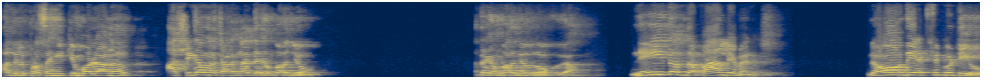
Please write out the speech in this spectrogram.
അതിൽ പ്രസംഗിക്കുമ്പോഴാണ് ആ സ്വീകരണ ചടങ്ങിൽ അദ്ദേഹം പറഞ്ഞു അദ്ദേഹം പറഞ്ഞത് നോക്കുക. Neither the parliament nor the executive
